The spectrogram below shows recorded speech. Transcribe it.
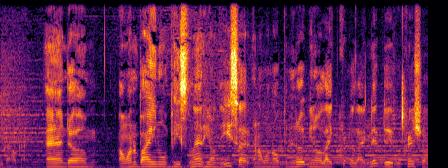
Okay, okay. And um, I want to buy, you know, a piece of land here on the east side, and I want to open it up, you know, like like Nip did with Crenshaw.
